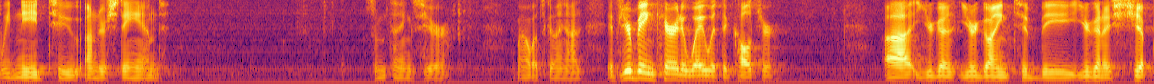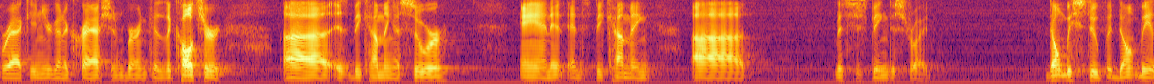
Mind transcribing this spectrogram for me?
we need to understand some things here about what's going on. If you're being carried away with the culture, uh, you're, going, you're going to be, you're going to shipwreck and you're going to crash and burn because the culture uh, is becoming a sewer and it, it's becoming, uh, it's just being destroyed. Don't be stupid. Don't be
